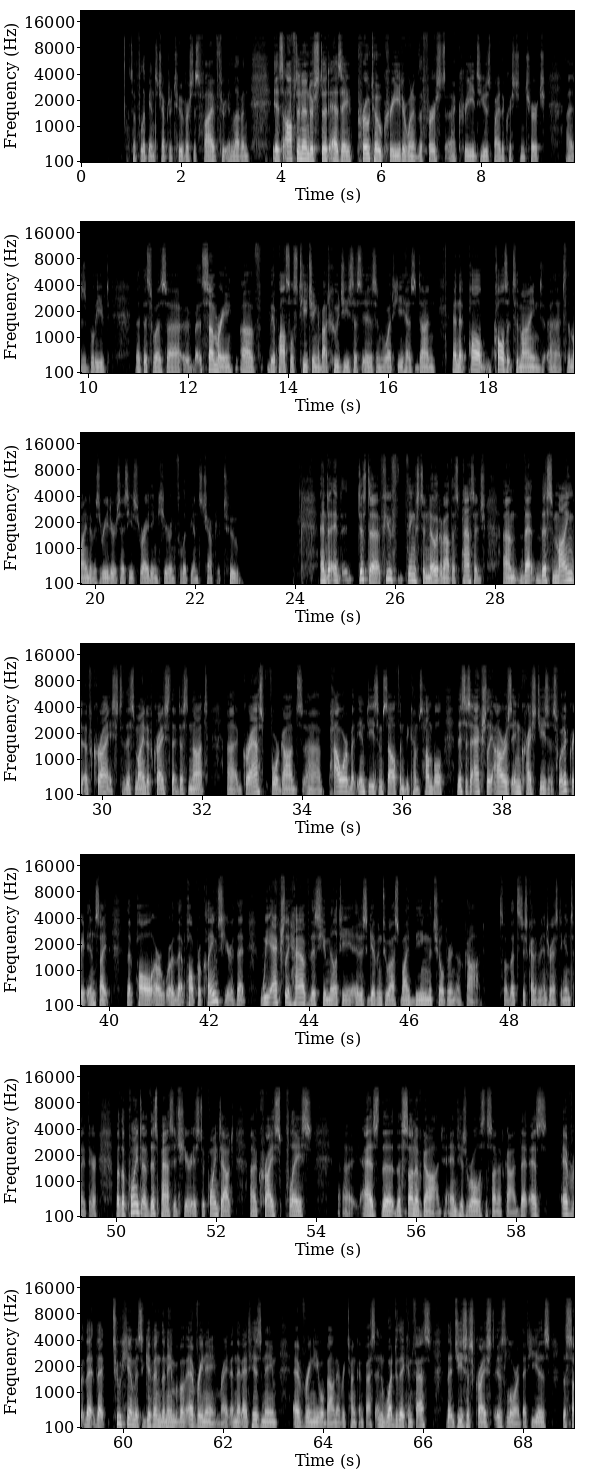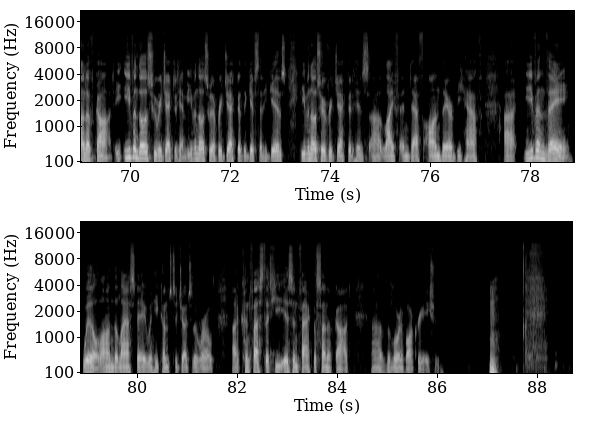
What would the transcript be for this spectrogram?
so Philippians chapter 2, verses 5 through 11, is often understood as a proto creed or one of the first uh, creeds used by the Christian church. Uh, it is believed that this was uh, a summary of the apostles' teaching about who Jesus is and what he has done, and that Paul calls it to mind uh, to the mind of his readers as he's writing here in Philippians chapter 2. And, uh, and, just a few things to note about this passage um, that this mind of Christ, this mind of Christ that does not uh, grasp for God's uh, power but empties himself and becomes humble, this is actually ours in Christ Jesus. What a great insight that Paul or, or that Paul proclaims here that we actually have this humility. It is given to us by being the children of God. So that's just kind of an interesting insight there. But the point of this passage here is to point out uh, Christ's place uh, as the the Son of God and his role as the Son of God. That as every that that to him is given the name above every name, right? And that at his name every knee will bow and every tongue confess. And what do they confess? That Jesus Christ is Lord, that he is the Son of God. Even those who rejected him, even those who have rejected the gifts that he gives, even those who have rejected his uh, life and death on their behalf, uh, even they will, on the last day when he comes to judge the world, uh, confess that he is in fact the Son of God, uh, the Lord of all creation. Hmm.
